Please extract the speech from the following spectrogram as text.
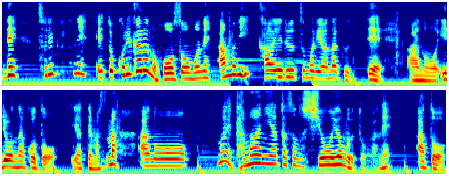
で、それからね、えっと、これからの放送もね、あんまり変えるつもりはなくって、あの、いろんなことをやってます。まあ、あの、前たまにやったその詩を読むとかね、あと、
